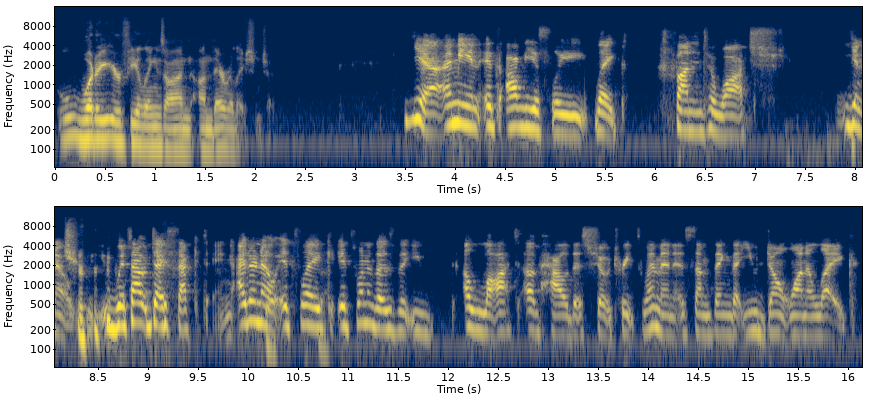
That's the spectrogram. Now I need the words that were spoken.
what are your feelings on on their relationship? Yeah, I mean, it's obviously like fun to watch, you know, without dissecting. I don't know. It's like it's one of those that you a lot of how this show treats women is something that you don't want to like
